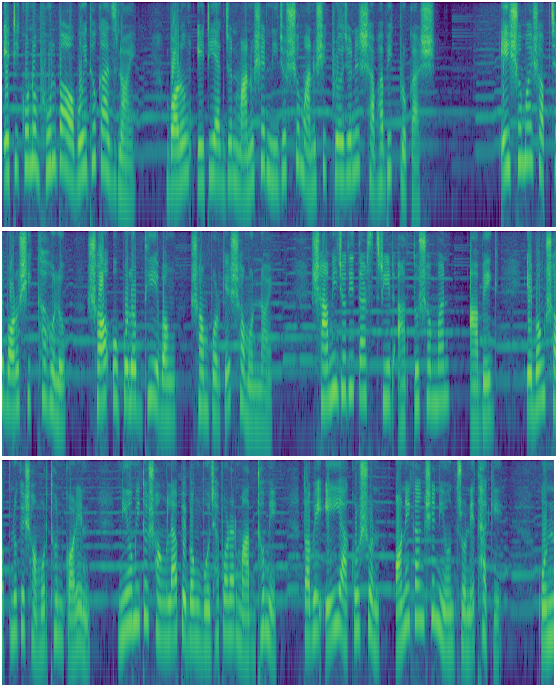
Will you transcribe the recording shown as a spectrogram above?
এটি কোনো ভুল বা অবৈধ কাজ নয়। বরং এটি একজন মানুষের নিজস্ব মানসিক প্রয়োজনের স্বাভাবিক প্রকাশ। এই সময় সবচেয়ে বড় শিক্ষা হল স্ব উপলব্ধি এবং সম্পর্কের সমন্বয়। স্বামী যদি তার স্ত্রীর আত্মসম্মান, আবেগ এবং স্বপ্নকে সমর্থন করেন, নিয়মিত সংলাপ এবং বোঝাপড়ার মাধ্যমে, তবে এই আকর্ষণ অনেকাংশে নিয়ন্ত্রণে থাকে। অন্য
